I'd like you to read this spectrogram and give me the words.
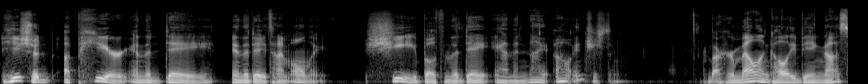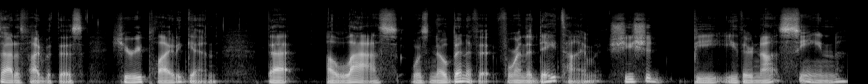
He should appear in the day in the daytime only. She both in the day and the night. Oh, interesting. But her melancholy being not satisfied with this, she replied again that alas was no benefit, for in the daytime she should be either not seen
